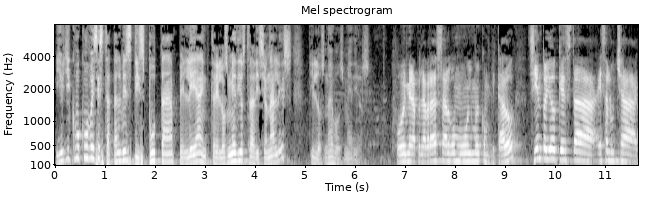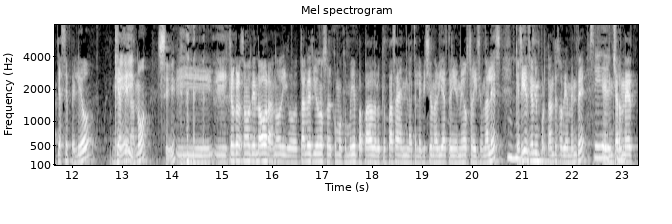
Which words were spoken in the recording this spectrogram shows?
Y oye, ¿cómo, ¿cómo ves esta tal vez disputa, pelea entre los medios tradicionales y los nuevos medios? Uy, mira, pues la verdad es algo muy, muy complicado. Siento yo que esta, esa lucha ya se peleó, ya Ok. se ganó. Sí. Y, y creo que lo estamos viendo ahora, ¿no? Digo, tal vez yo no soy como que muy empapado de lo que pasa en la televisión abierta y en medios tradicionales, que siguen siendo importantes, obviamente. Sí, El hecho. Internet,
